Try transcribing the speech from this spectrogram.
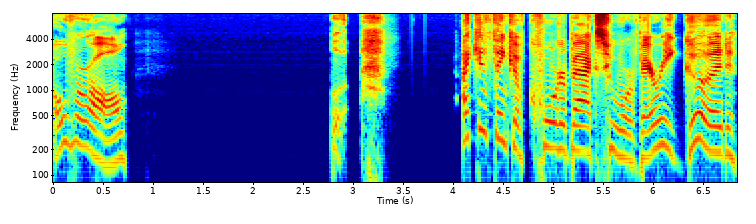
overall, I can think of quarterbacks who were very good,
